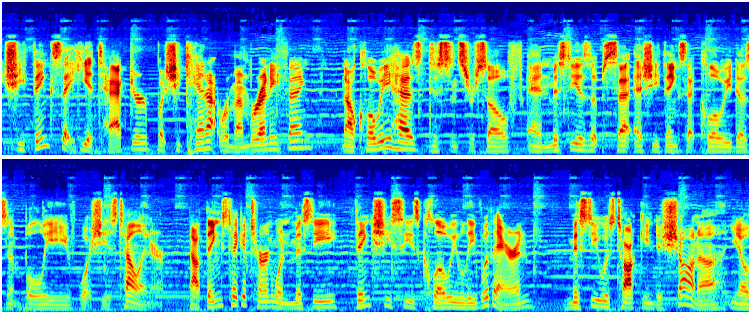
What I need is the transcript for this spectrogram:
She thinks that he attacked her, but she cannot remember anything. Now, Chloe has distanced herself, and Misty is upset as she thinks that Chloe doesn't believe what she is telling her. Now, things take a turn when Misty thinks she sees Chloe leave with Aaron. Misty was talking to Shauna, you know,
